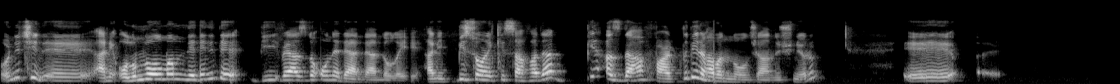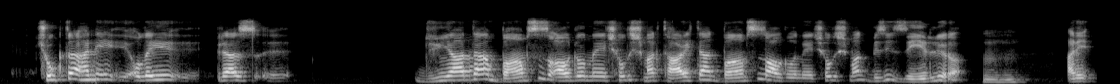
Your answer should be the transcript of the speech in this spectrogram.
onun için e, hani olumlu olmamın nedeni de biraz da o nedenden dolayı. Hani bir sonraki safhada biraz daha farklı bir havanın olacağını düşünüyorum. E, çok da hani olayı biraz e, dünyadan bağımsız algılamaya çalışmak, tarihten bağımsız algılamaya çalışmak bizi zehirliyor. Hı hı. Hani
